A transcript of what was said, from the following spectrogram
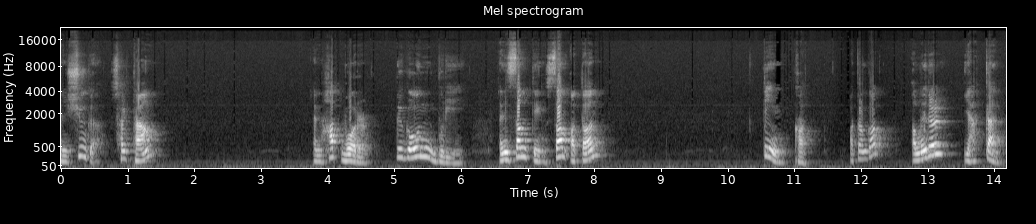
and sugar, 설탕, and hot water, 뜨거운 물이, and something, some 어떤, thing, 것, 어떤 것? a little, 약간,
